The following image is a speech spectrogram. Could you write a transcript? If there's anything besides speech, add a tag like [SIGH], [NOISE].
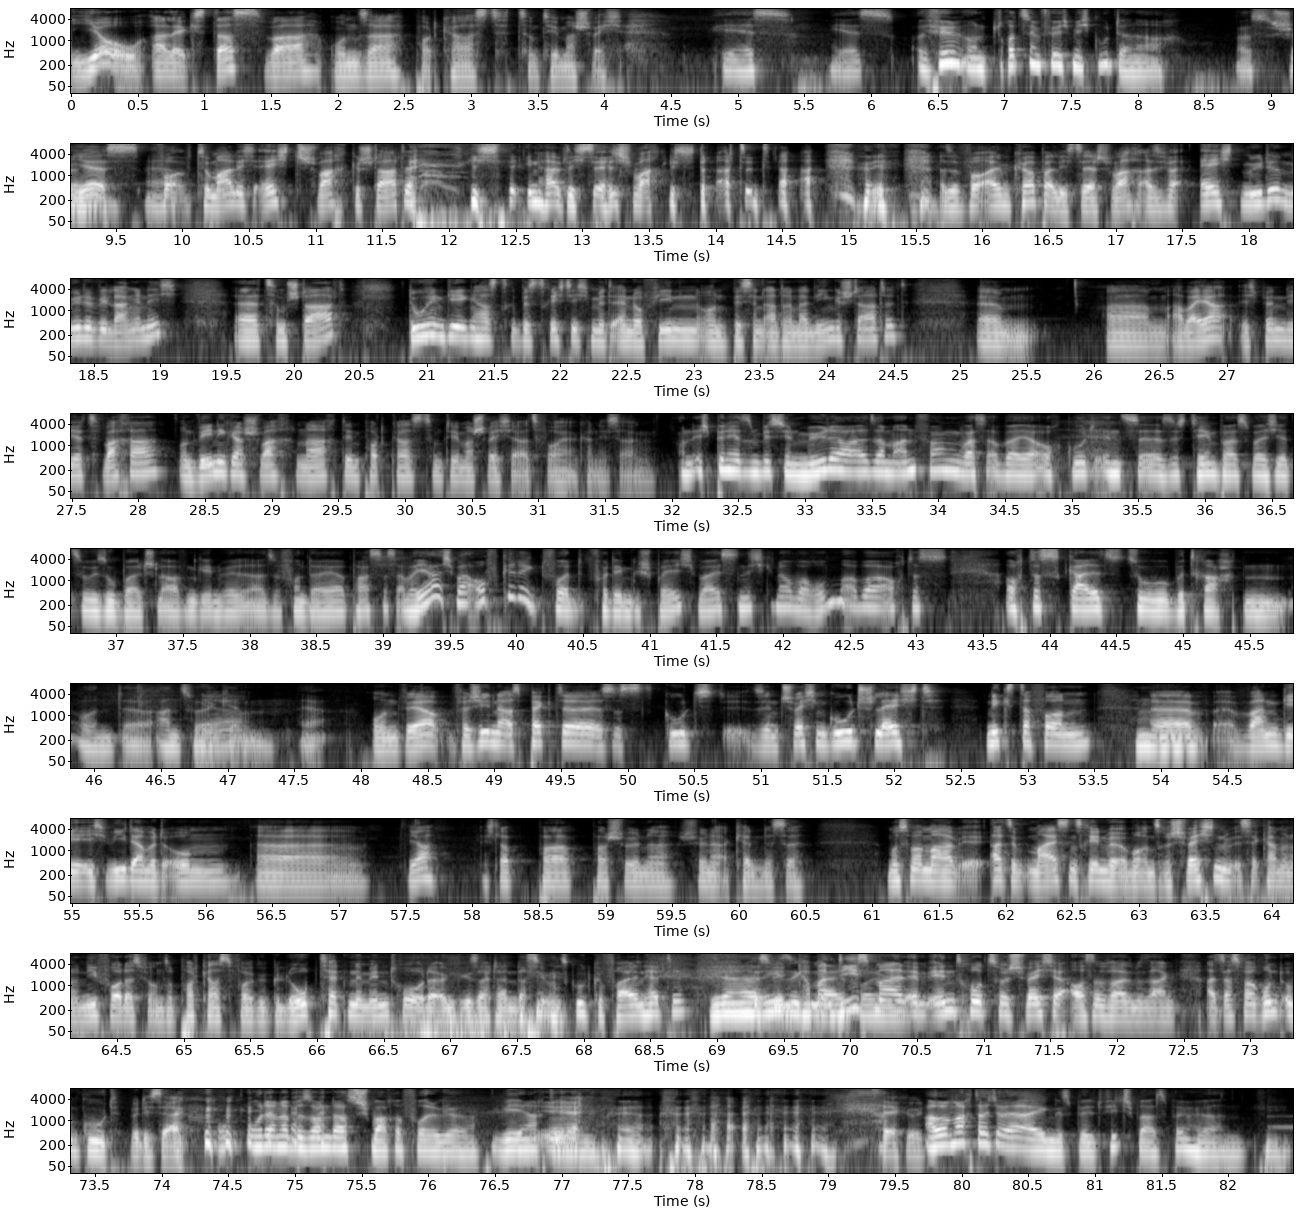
Yo, Alex, das war unser Podcast zum Thema Schwäche. Yes, yes. Und trotzdem fühle ich mich gut danach. Was schön. Yes, ja. Vor, zumal ich echt schwach gestartet, [LAUGHS] ich inhaltlich sehr schwach gestartet. [LAUGHS] nee, also vor allem körperlich sehr schwach. Also ich war echt müde, müde wie lange nicht äh, zum Start. Du hingegen hast, bist richtig mit Endorphinen und bisschen Adrenalin gestartet. Ähm, ähm, aber ja, ich bin jetzt wacher und weniger schwach nach dem Podcast zum Thema Schwäche als vorher, kann ich sagen. Und ich bin jetzt ein bisschen müder als am Anfang, was aber ja auch gut ins äh, System passt, weil ich jetzt sowieso bald schlafen gehen will. Also von daher passt es. Aber ja, ich war aufgeregt vor, vor dem Gespräch, weiß nicht genau warum, aber auch das, auch das Gals zu betrachten und äh, anzuerkennen. ja. ja. Und wer verschiedene Aspekte, es ist gut, sind Schwächen gut, schlecht, nichts davon. Mhm. Äh, wann gehe ich wie damit um? Äh, ja, ich glaube, ein paar, paar schöne, schöne Erkenntnisse muss man mal, also meistens reden wir über unsere Schwächen. Es kam mir noch nie vor, dass wir unsere Podcast-Folge gelobt hätten im Intro oder irgendwie gesagt haben, dass sie uns gut gefallen hätte. [LAUGHS] Deswegen kann man diesmal im Intro zur Schwäche ausnahmsweise sagen, also das war rundum gut, würde ich sagen. Oder eine besonders schwache Folge, je nachdem. Yeah. Ja. [LAUGHS] Sehr gut. Aber macht euch euer eigenes Bild. Viel Spaß beim Hören. Hm.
